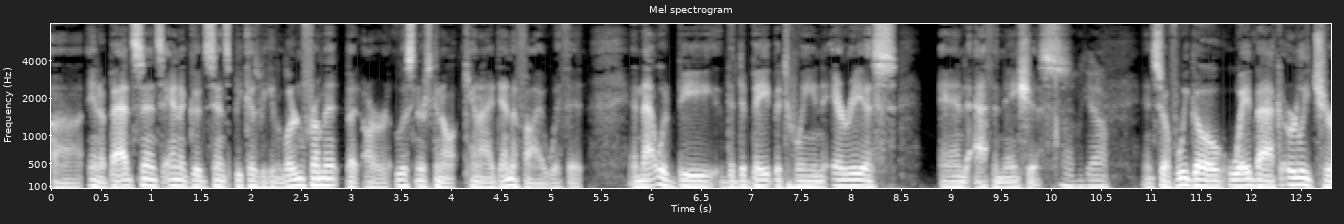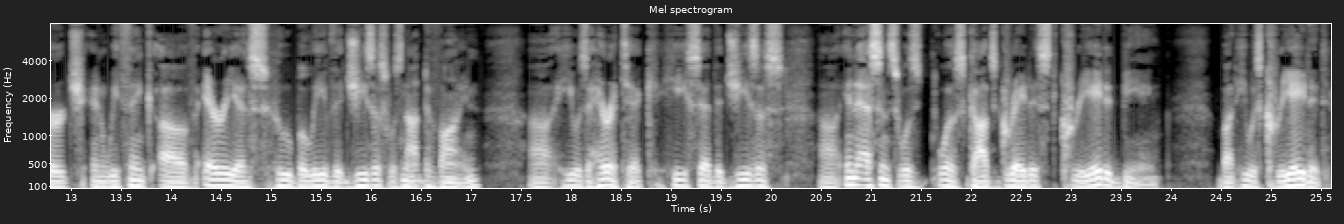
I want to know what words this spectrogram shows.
uh, in a bad sense and a good sense because we can learn from it, but our listeners can can identify with it, and that would be the debate between Arius and Athanasius. Oh, yeah. And so, if we go way back early church and we think of Arius, who believed that Jesus was not divine, uh, he was a heretic. He said that Jesus, uh, in essence, was was God's greatest created being, but he was created,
